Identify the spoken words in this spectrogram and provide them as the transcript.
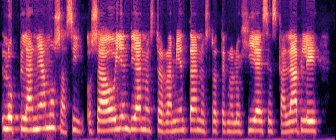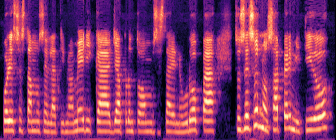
lo planeamos así. O sea, hoy en día nuestra herramienta, nuestra tecnología es escalable, por eso estamos en Latinoamérica, ya pronto vamos a estar en Europa. Entonces, eso nos ha permitido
